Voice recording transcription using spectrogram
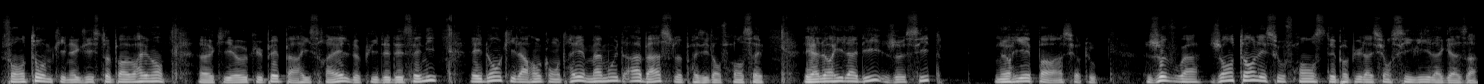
fantôme qui n'existe pas vraiment, qui est occupé par Israël depuis des décennies. Et donc, il a rencontré Mahmoud Abbas, le président français. Et alors, il a dit, je cite, ne riez pas, hein, surtout. Je vois, j'entends les souffrances des populations civiles à Gaza.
